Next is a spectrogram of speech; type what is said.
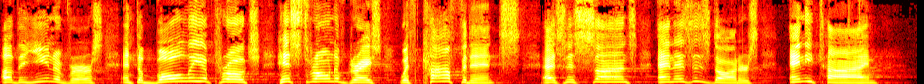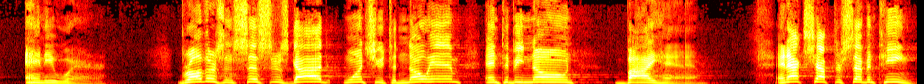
of the universe, and to boldly approach his throne of grace with confidence as his sons and as his daughters anytime, anywhere. Brothers and sisters, God wants you to know him and to be known by him. In Acts chapter 17,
